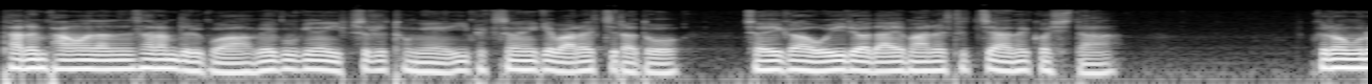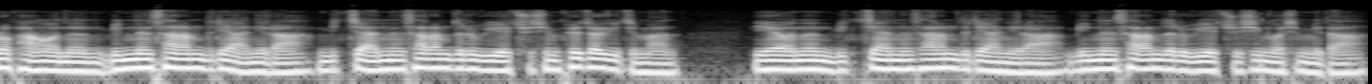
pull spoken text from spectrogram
다른 방언하는 사람들과 외국인의 입술을 통해 이 백성에게 말할지라도 저희가 오히려 나의 말을 듣지 않을 것이다. 그러므로 방언은 믿는 사람들이 아니라 믿지 않는 사람들을 위해 주신 표적이지만 예언은 믿지 않는 사람들이 아니라 믿는 사람들을 위해 주신 것입니다.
